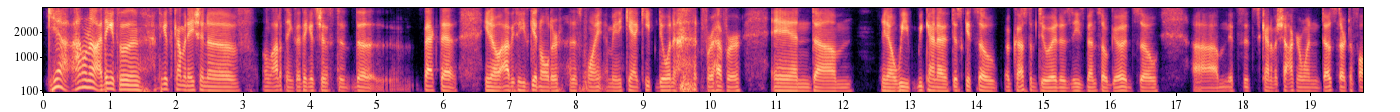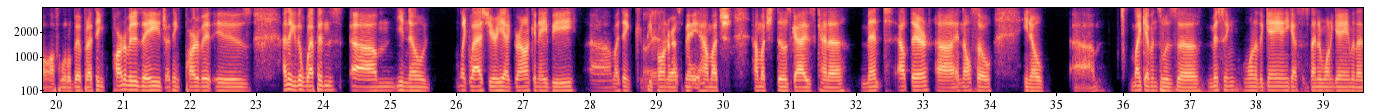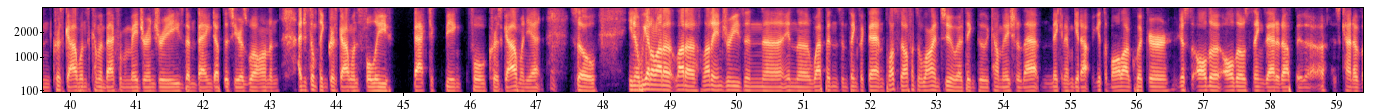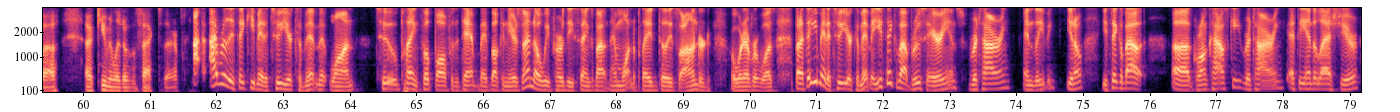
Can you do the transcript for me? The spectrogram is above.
Yeah, I don't know. I think it's a I think it's a combination of a lot of things. I think it's just the, the fact that you know obviously he's getting older at this point. I mean, he can't keep doing it forever, and um, you know we we kind of just get so accustomed to it as he's been so good. So um, it's it's kind of a shocker when it does start to fall off a little bit. But I think part of it is age. I think part of it is I think the weapons. Um, you know, like last year he had Gronk and AB. Um, I think oh, people yeah. underestimate how much how much those guys kind of meant out there, uh, and also, you know, um, Mike Evans was uh, missing one of the game. He got suspended one game, and then Chris Godwin's coming back from a major injury. He's been banged up this year as well, and, and I just don't think Chris Godwin's fully back to being full Chris Godwin yet. Hmm. So, you know, we got a lot of lot of lot of injuries in uh, in the weapons and things like that, and plus the offensive line too. I think the combination of that, making him get out, get the ball out quicker, just all the all those things added up, it uh, is kind of a, a cumulative effect there. I, I really think he made a two year commitment. One to playing football for the Tampa Bay Buccaneers. And I know we've heard these things about him wanting to play until he's 100 or whatever it was, but I think he made a two year commitment. You think about Bruce Arians retiring and leaving, you know, you think about uh, Gronkowski retiring at the end of last year.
